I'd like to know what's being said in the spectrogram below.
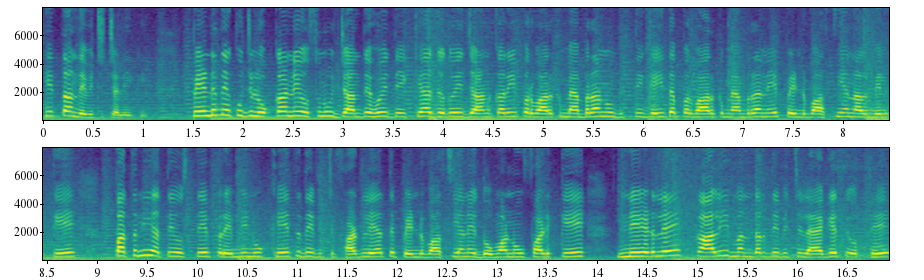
ਖੇਤਾਂ ਦੇ ਵਿੱਚ ਚਲੀ ਗਈ। ਪਿੰਡ ਦੇ ਕੁਝ ਲੋਕਾਂ ਨੇ ਉਸ ਨੂੰ ਜਾਂਦੇ ਹੋਏ ਦੇਖਿਆ। ਜਦੋਂ ਇਹ ਜਾਣਕਾਰੀ ਪਰਿਵਾਰਕ ਮੈਂਬਰਾਂ ਨੂੰ ਦਿੱਤੀ ਗਈ ਤਾਂ ਪਰਿਵਾਰਕ ਮੈਂਬਰਾਂ ਨੇ ਪਿੰਡ ਵਾਸੀਆਂ ਨਾਲ ਮਿਲ ਕੇ ਪਤਨੀ ਅਤੇ ਉਸਦੇ ਪ੍ਰੇਮੀ ਨੂੰ ਖੇਤ ਦੇ ਵਿੱਚ ਫੜ ਲਿਆ ਤੇ ਪਿੰਡ ਵਾਸੀਆਂ ਨੇ ਦੋਵਾਂ ਨੂੰ ਫੜ ਕੇ ਨੇੜਲੇ ਕਾਲੀ ਮੰਦਰ ਦੇ ਵਿੱਚ ਲੈ ਗਏ ਤੇ ਉੱਥੇ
